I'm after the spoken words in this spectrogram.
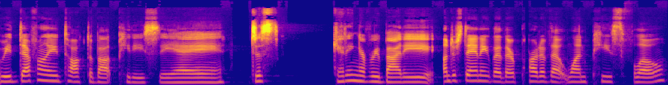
We definitely talked about PDCA, just getting everybody understanding that they're part of that one piece flow,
